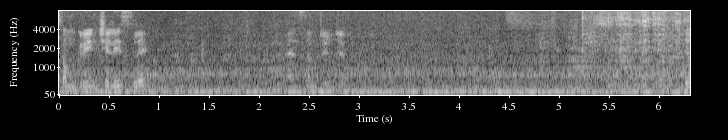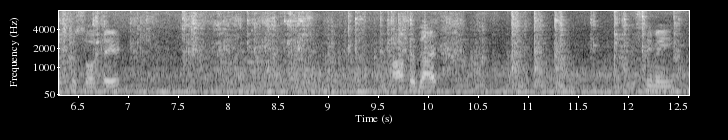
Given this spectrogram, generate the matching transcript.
some green chilli slit and some ginger just sauté after that इसी में ही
